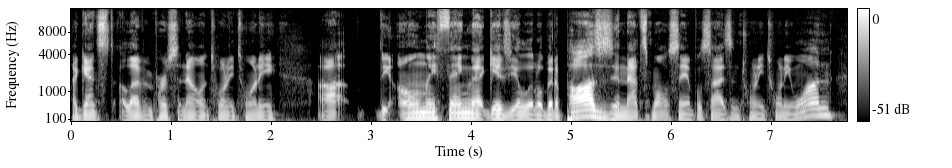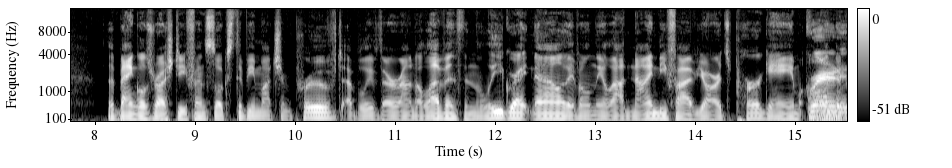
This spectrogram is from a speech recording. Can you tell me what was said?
against 11 personnel in 2020. Uh, The only thing that gives you a little bit of pause is in that small sample size in 2021. The Bengals' rush defense looks to be much improved. I believe they're around 11th in the league right now. They've only allowed 95 yards per game Granted, on the city.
